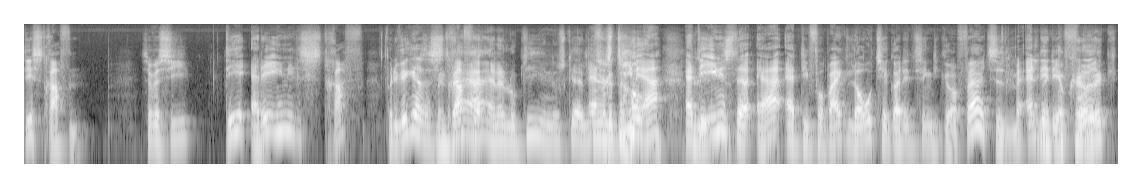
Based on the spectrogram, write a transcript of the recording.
Det er straffen. Så vil jeg sige, det, er det egentlig et straf? For det virker altså straf. Men hvad er analogien? Nu skal jeg lige Analogien forstå. er, at det eneste er, at de får bare ikke lov til at gøre de ting, de gjorde før i tiden, med alt det, de har fået. Ikke,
